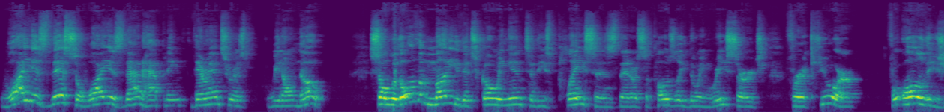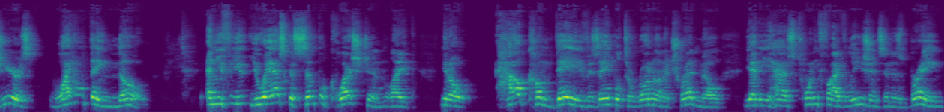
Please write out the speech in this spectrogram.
why is this or why is that happening? Their answer is, we don't know. So, with all the money that's going into these places that are supposedly doing research for a cure for all these years, why don't they know? And if you, you ask a simple question like, you know, how come Dave is able to run on a treadmill, yet he has 25 lesions in his brain?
